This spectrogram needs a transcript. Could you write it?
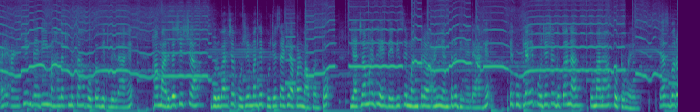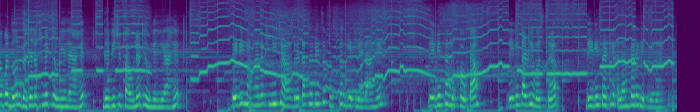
आणि आणखी एक देवी महालक्ष्मीचा हा फोटो घेतलेला आहे. हा मार्गशीर्षच्या गुरुवारच्या पूजेमध्ये पूजेसाठी आपण वापरतो. याच्यामध्ये देवीचे मंत्र आणि यंत्र दिलेले आहेत. हे कुठल्याही पूजेच्या दुकानात तुम्हाला हा फोटो मिळेल. त्याचबरोबर दोन गजलक्ष्मी ठेवलेल्या आहेत. देवीची पावलं ठेवलेली आहेत. देवी महालक्ष्मीच्या व्रतकथेचं पुस्तक घेतलेलं आहे. देवीचा मुखवटा देवीसाठी वस्त्र देवीसाठी अलंकार घेतलेले आहेत.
